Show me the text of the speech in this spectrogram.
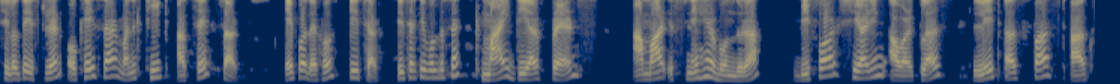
ছিল যে স্টুডেন্ট ওকেই স্যার মানে ঠিক আছে স্যার এরপর দেখো টিচার টিচার কি বলতেছে? মাই ডিয়ার ফ্রেন্ডস আমার স্নেহের বন্ধুরা before sharing our class let us first আক্স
